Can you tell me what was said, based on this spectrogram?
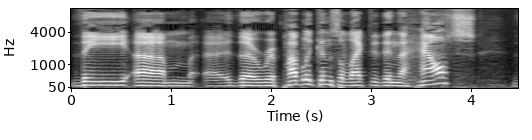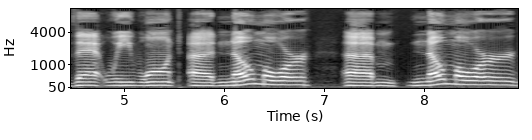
the um, uh, the Republicans elected in the House that we want uh, no more um, no more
